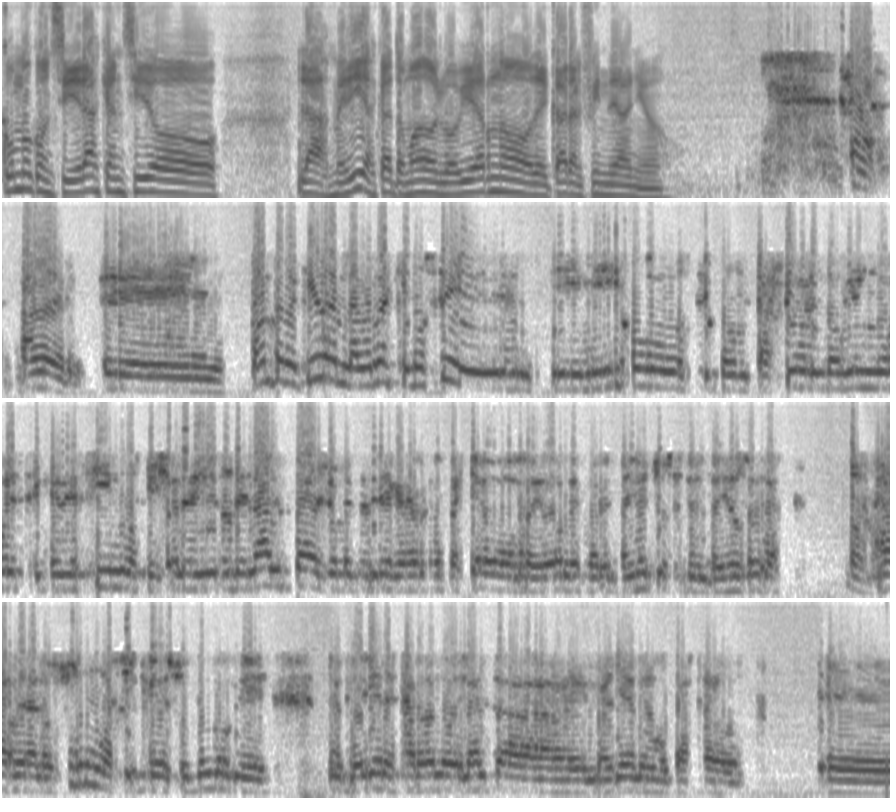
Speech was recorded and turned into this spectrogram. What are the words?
¿cómo considerás que han sido las medidas que ha tomado el gobierno de cara al fin de año? Mira, a ver, eh, ¿cuánto me quedan? La verdad es que no sé. Si mi hijo se contagió el domingo ese que decimos que ya le dieron el alta, yo me tendría que haber contagiado alrededor de 48, 72 horas más tarde a lo sumo, así que supongo que me podrían estar dando el alta mañana o pasado. Eh,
